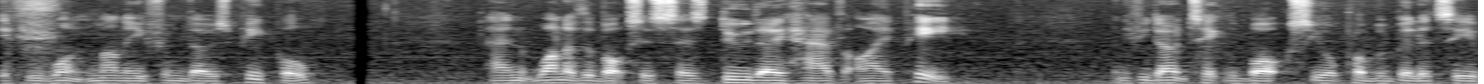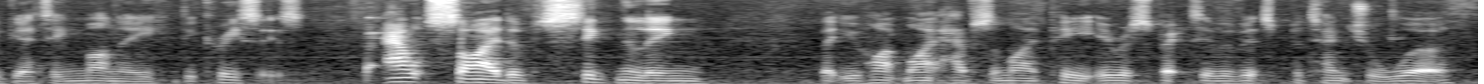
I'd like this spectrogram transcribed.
if you want money from those people. And one of the boxes says, do they have IP? And if you don't tick the box, your probability of getting money decreases. But outside of signaling that you might have some IP irrespective of its potential worth,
